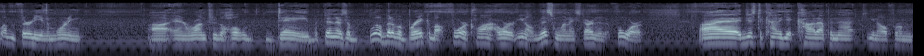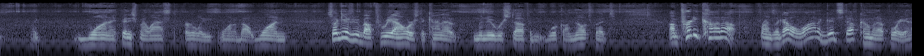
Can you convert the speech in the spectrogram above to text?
11.30 in the morning uh, and run through the whole day. But then there's a little bit of a break about four o'clock, or you know, this one I started at four, uh, just to kind of get caught up in that. You know, from like one, I finished my last early one about one, so it gives me about three hours to kind of maneuver stuff and work on notes. But I'm pretty caught up, friends. I got a lot of good stuff coming up for you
